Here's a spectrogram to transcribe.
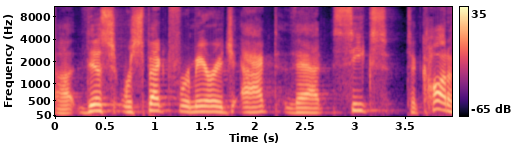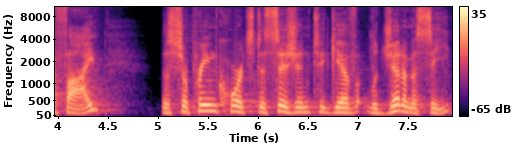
uh, this Respect for Marriage Act that seeks to codify the Supreme Court's decision to give legitimacy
